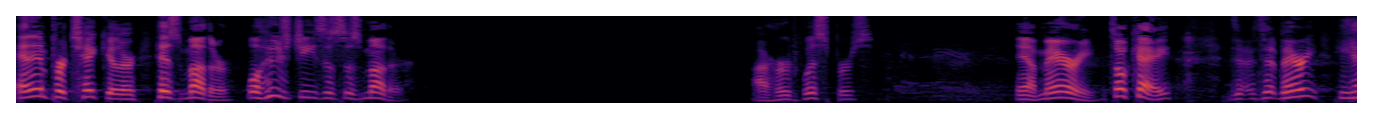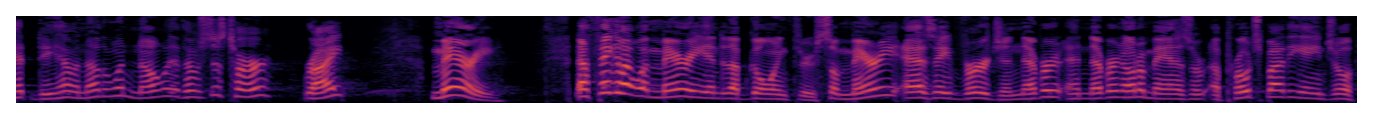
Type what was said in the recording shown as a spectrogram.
And in particular, his mother. Well, who's Jesus' mother? I heard whispers. Yeah, Mary. It's okay. Mary, he had, do you have another one? No, that was just her, right? Mary. Now think about what Mary ended up going through. So Mary, as a virgin, never had never known a man, is approached by the angel.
